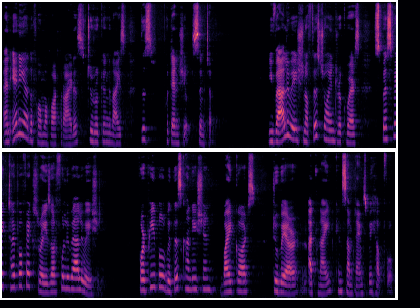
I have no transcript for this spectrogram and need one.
and any other form of arthritis to recognize this potential symptom. Evaluation of this joint requires specific type of x-rays or full evaluation. For people with this condition, bite guards to wear at night can sometimes be helpful.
